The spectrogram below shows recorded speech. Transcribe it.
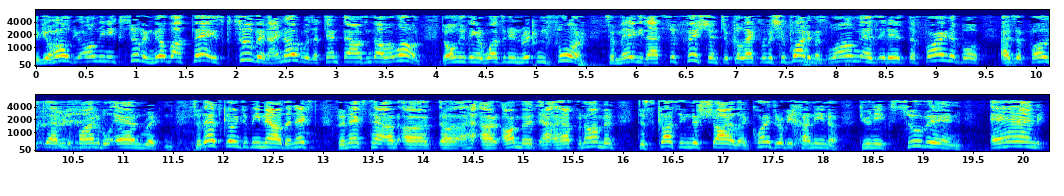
if you hold you only need ksuvin. Milvat pay is ksuvin. I know it was a ten thousand dollar loan. The only thing it wasn't in written form. So maybe that's sufficient to collect from a shubadim as long as it is definable as opposed to having definable and written. So that's going to be now the next the next uh, uh, uh, Amud, half an Amud discussing the shaila according to Rabbi Chanina. Do you need ksuvin and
